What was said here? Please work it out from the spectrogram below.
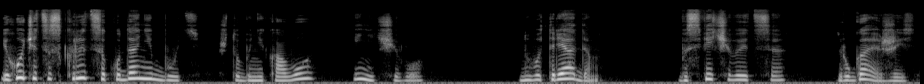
и хочется скрыться куда-нибудь, чтобы никого и ничего. Но вот рядом высвечивается другая жизнь.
